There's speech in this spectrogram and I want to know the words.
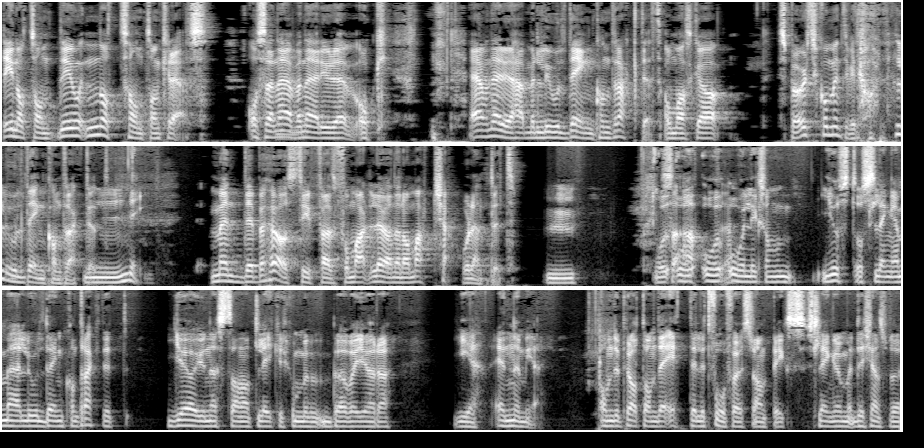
det är något sånt, det är något sånt som krävs. Och sen även är det ju det, och även är det det här med Luol Deng-kontraktet. Om man ska... Spurs kommer inte vilja ha Luol Deng-kontraktet. Nej. Men det behövs typ för att få lönerna att matcha ordentligt. Mm. Och, att- och, och, och liksom just att slänga med Lulden kontraktet gör ju nästan att Lakers kommer behöva göra ge ännu mer. Om du pratar om det ett eller två first round picks, slänger de, det känns som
